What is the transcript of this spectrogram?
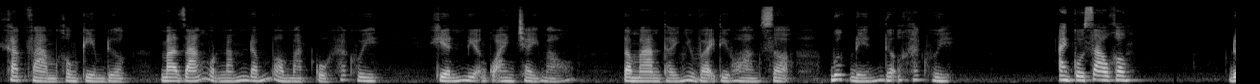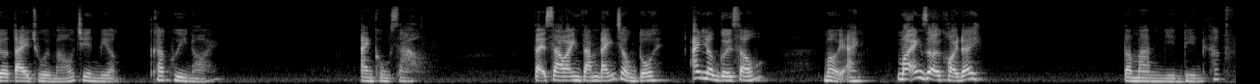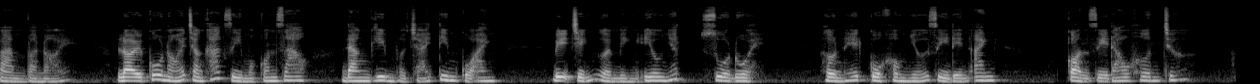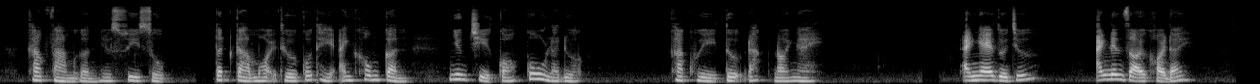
Khắc Phạm không kìm được mà giáng một nắm đấm vào mặt của Khắc Huy. Khiến miệng của anh chảy máu. Tầm An thấy như vậy thì hoàng sợ bước đến đỡ Khắc Huy. Anh có sao không? Đưa tay chùi máu trên miệng. Khắc Huy nói. Anh không sao. Tại sao anh dám đánh chồng tôi? Anh là người xấu. Mời anh, mời anh rời khỏi đây. Tâm An nhìn đến khắc phàm và nói. Lời cô nói chẳng khác gì một con dao đang ghim vào trái tim của anh. Bị chính người mình yêu nhất xua đuổi. Hơn hết cô không nhớ gì đến anh. Còn gì đau hơn chứ? Khắc phàm gần như suy sụp. Tất cả mọi thứ có thể anh không cần, nhưng chỉ có cô là được. Khắc Huy tự đắc nói ngay. Anh nghe rồi chứ? Anh nên rời khỏi đây.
